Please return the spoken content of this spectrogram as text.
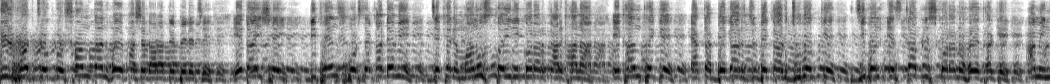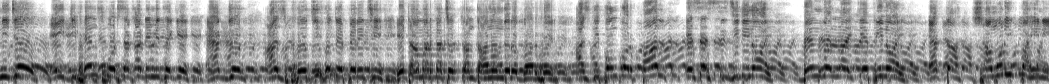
নির্ভরযোগ্য সন্তান হয়ে পাশে দাঁড়াতে পেরেছে। এটাই সেই ডিফেন্স ফোর্স একাডেমি যেখানে মানুষ তৈরি করার কারখানা। এখান থেকে একটা বেকার বেকার যুবককে জীবন এস্টাবলিশ করানো হয়ে থাকে। আমি নিজেও এই ডিফেন্স ফোর্স একাডেমি থেকে একজন আজ ফৌজি হতে পেরেছি, এটা আমার কাছে অত্যন্ত আনন্দের ও গর্বের। আজ দীপঙ্কর পাল এসএসসি জিডি নয়, বেঙ্গল নয় কেপি নয়, একটা সামরিক বাহিনী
